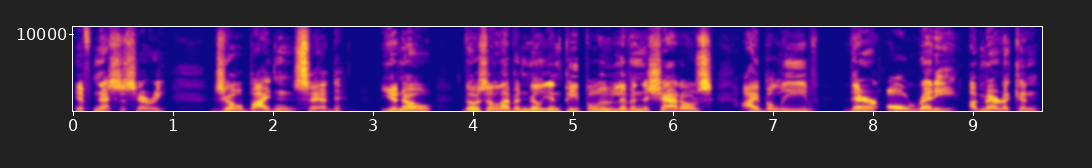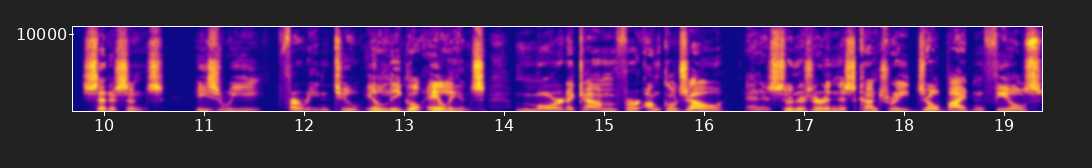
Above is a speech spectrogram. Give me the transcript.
if necessary? Joe Biden said, You know, those 11 million people who live in the shadows, I believe they're already American citizens. He's referring to illegal aliens. More to come for Uncle Joe. And as soon as they're in this country, Joe Biden feels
